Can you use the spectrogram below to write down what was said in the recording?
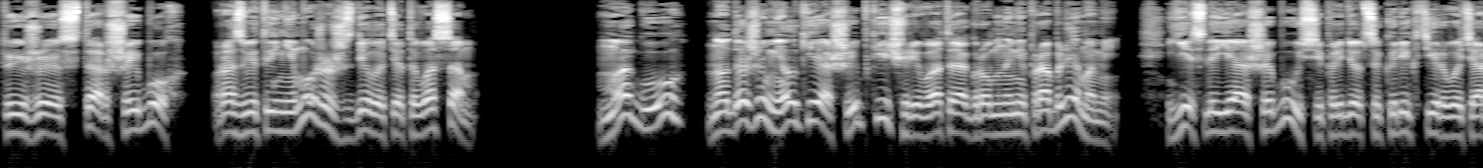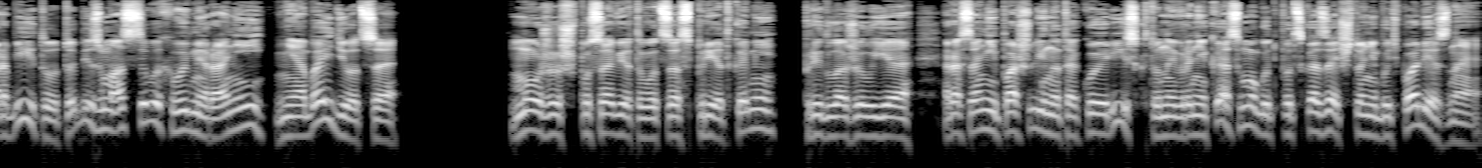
Ты же старший бог, разве ты не можешь сделать этого сам? Могу, но даже мелкие ошибки чреваты огромными проблемами. Если я ошибусь и придется корректировать орбиту, то без массовых вымираний не обойдется. «Можешь посоветоваться с предками», — предложил я. «Раз они пошли на такой риск, то наверняка смогут подсказать что-нибудь полезное».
